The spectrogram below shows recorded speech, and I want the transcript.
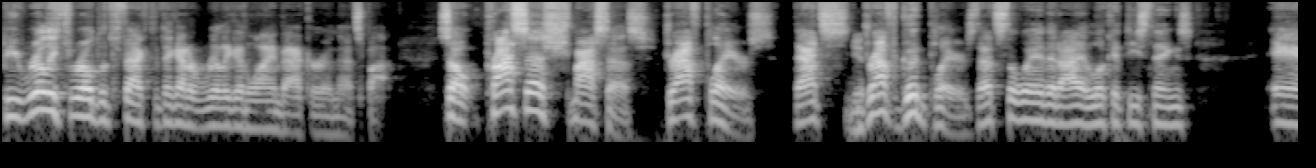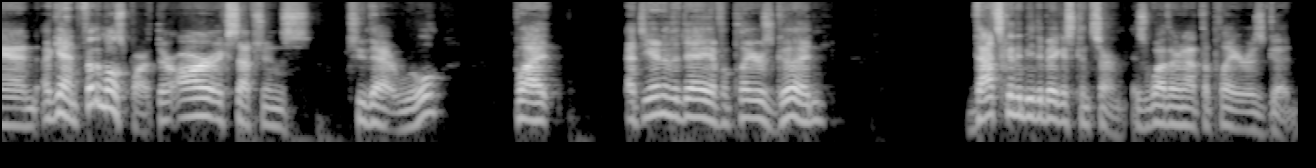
be really thrilled with the fact that they got a really good linebacker in that spot. So process, schmacess, draft players. That's yep. draft good players. That's the way that I look at these things. And again, for the most part, there are exceptions to that rule. But at the end of the day, if a player is good, that's going to be the biggest concern is whether or not the player is good.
